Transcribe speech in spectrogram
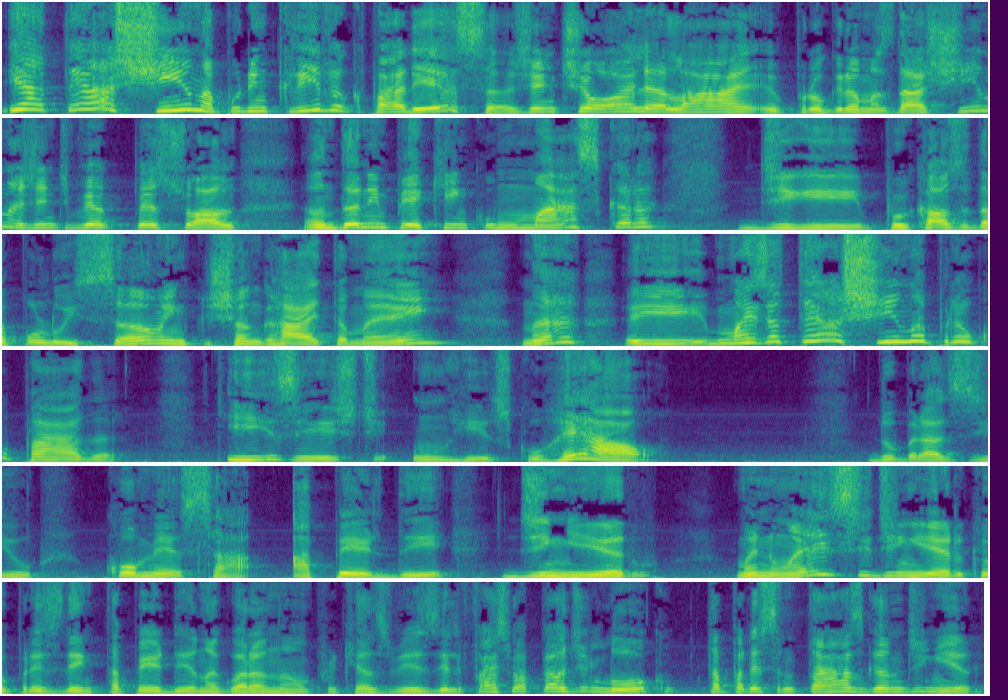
E até a China, por incrível que pareça, a gente olha lá eh, programas da China, a gente vê o pessoal andando em Pequim com máscara de por causa da poluição, em Xangai também, né? E, mas até a China preocupada. E existe um risco real do Brasil começar a perder dinheiro mas não é esse dinheiro que o presidente está perdendo agora, não, porque às vezes ele faz papel de louco, está parecendo que está rasgando dinheiro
